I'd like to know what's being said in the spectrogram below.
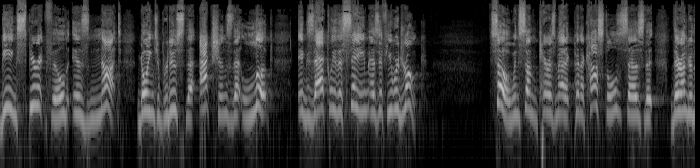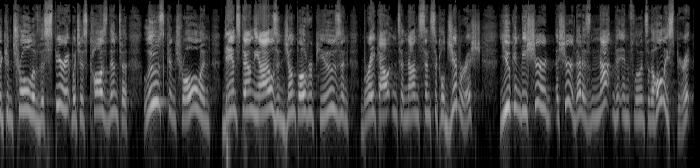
being spirit filled is not going to produce the actions that look exactly the same as if you were drunk. So, when some charismatic Pentecostal says that they're under the control of the Spirit, which has caused them to lose control and dance down the aisles and jump over pews and break out into nonsensical gibberish, you can be sure, assured that is not the influence of the Holy Spirit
